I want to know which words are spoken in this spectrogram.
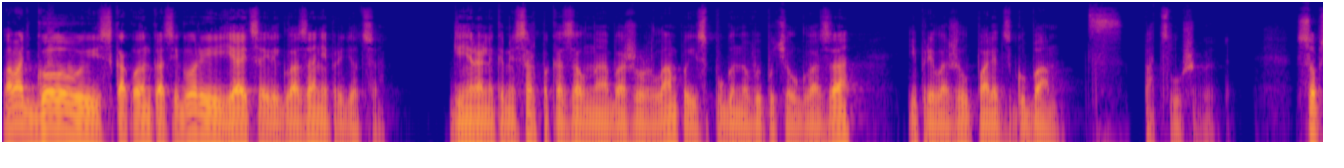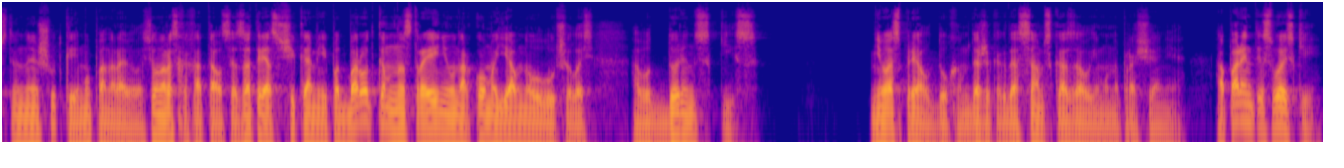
Ломать голову, из какой он категории, яйца или глаза не придется. Генеральный комиссар показал на абажур лампы, испуганно выпучил глаза и приложил палец к губам. Тсс, подслушивают. Собственная шутка ему понравилась. Он расхохотался, затряс щеками и подбородком, настроение у наркома явно улучшилось. А вот Дорин скис. Не воспрял духом, даже когда сам сказал ему на прощание. «А парень ты свойский,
